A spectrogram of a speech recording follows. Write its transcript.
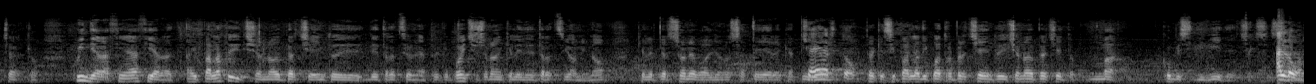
Certo, quindi alla fine della fiera hai parlato di 19% di detrazione, perché poi ci sono anche le detrazioni, no? che le persone vogliono sapere, capire, certo. perché si parla di 4%, 19%, ma come si divide? Cioè, si allora,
